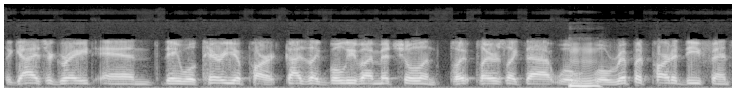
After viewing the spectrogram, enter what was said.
The guys are great, and they will tear you apart. Guys like Bo Levi Mitchell and pl- players like that will Mhm. will rip apart a defense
